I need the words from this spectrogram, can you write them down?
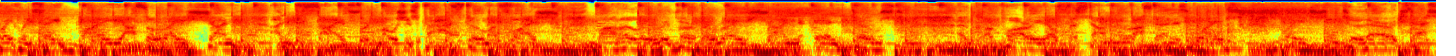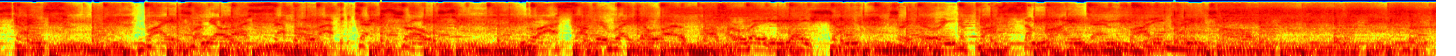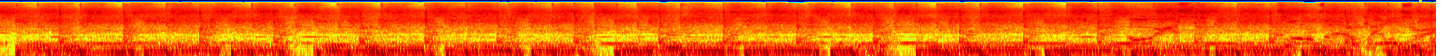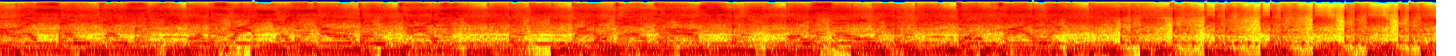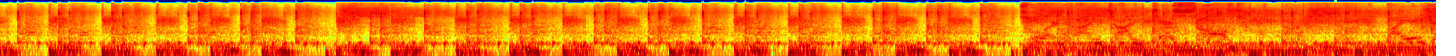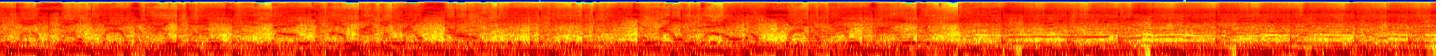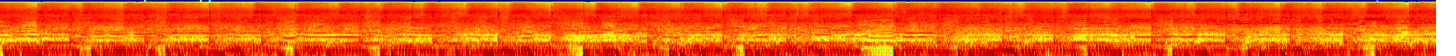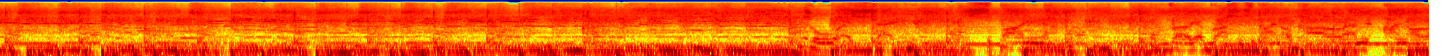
frequency, body oscillation Undeciphered motions pass through my flesh. Bodily reverberation induced A corporeal system lost in its waves Bleached into their existence By tremulous epileptic strokes. Blasts of irregular pulsar radiation Triggering the process of mind and body control control open my soul To my inverted shadow come creation A wordless thing, a thingless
